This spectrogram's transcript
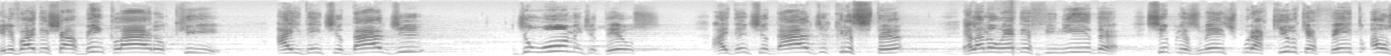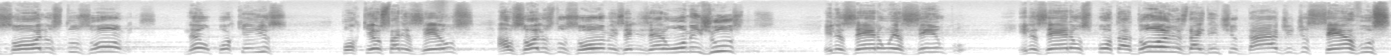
ele vai deixar bem claro que a identidade de um homem de Deus, a identidade cristã, ela não é definida simplesmente por aquilo que é feito aos olhos dos homens. Não, por que isso? Porque os fariseus, aos olhos dos homens, eles eram homens justos, eles eram exemplo, eles eram os portadores da identidade de servos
